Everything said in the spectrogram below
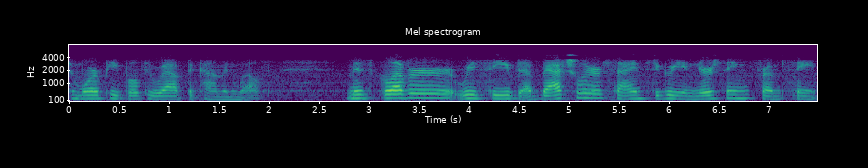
to more people throughout the Commonwealth. Ms. Glover received a Bachelor of Science degree in nursing from St.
